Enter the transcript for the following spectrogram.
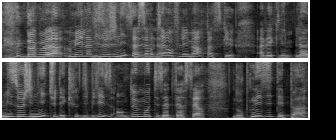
donc voilà, mais la misogynie, ça sert bien au flemmard parce que avec les- la misogynie, tu décrédibilises en deux mots tes adversaires. Donc n'hésitez pas,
